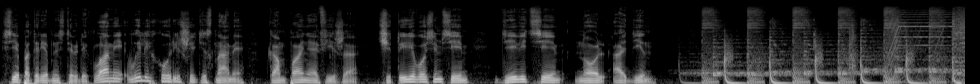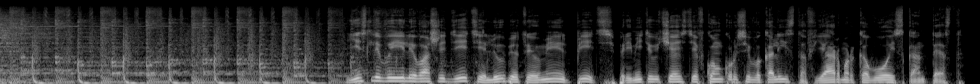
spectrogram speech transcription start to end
Все потребности в рекламе вы легко решите с нами. Компания Афиша 487-9701. Если вы или ваши дети любят и умеют петь, примите участие в конкурсе вокалистов «Ярмарка Voice Contest».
